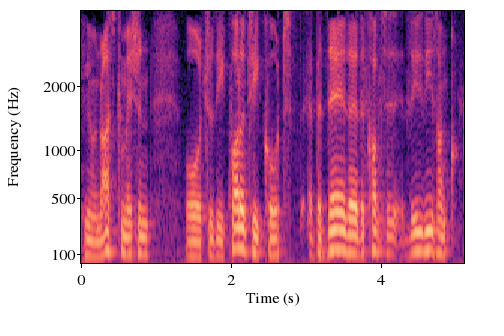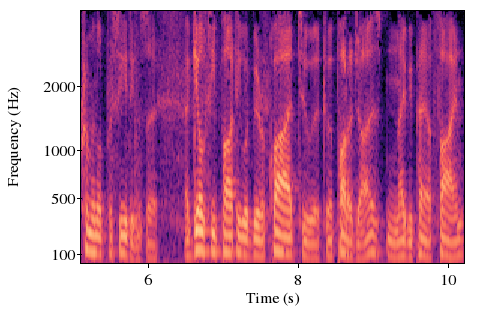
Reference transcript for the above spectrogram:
Human Rights Commission or to the Equality Court, but there, the, the, these are criminal proceedings. a guilty party would be required to, uh, to apologize and maybe pay a fine.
